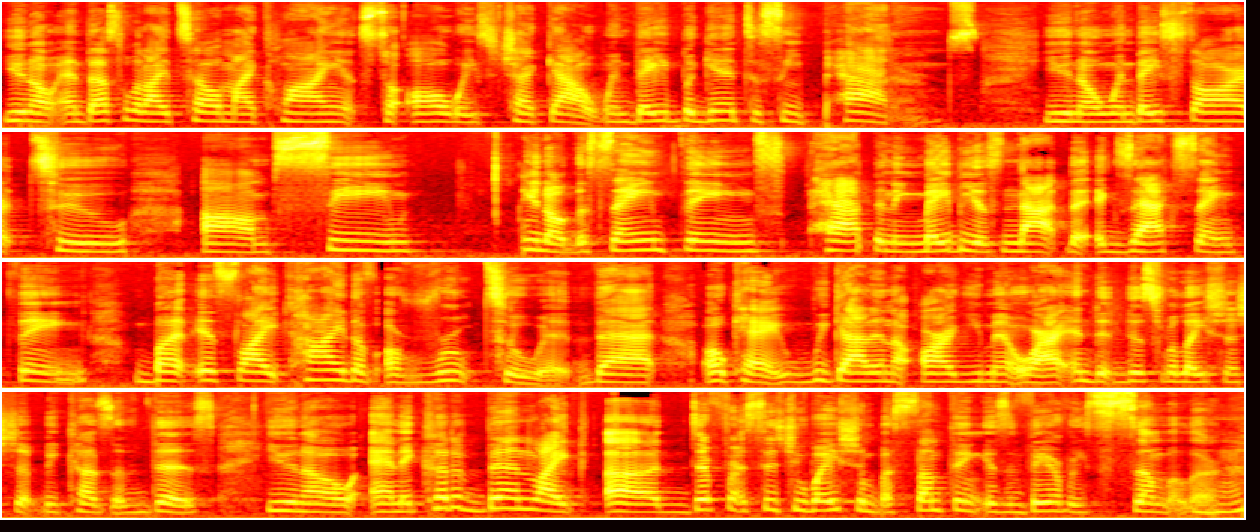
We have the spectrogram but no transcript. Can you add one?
You know, and that's what I tell my clients to always check out when they begin to see patterns. You know, when they start to um, see you know the same things happening. Maybe it's not the exact same thing but it's like kind of a root to it that okay we got in an argument or i ended this relationship because of this you know and it could have been like a different situation but something is very similar. Mm-hmm.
